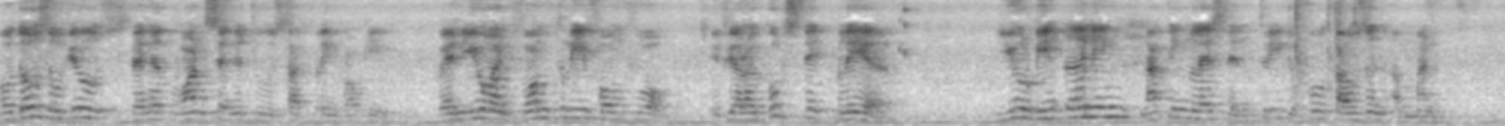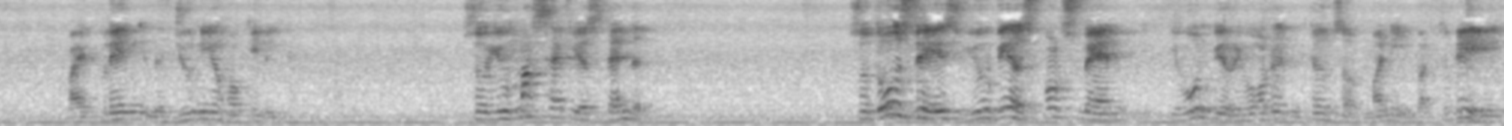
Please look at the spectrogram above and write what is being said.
For those of you standard 1, standard 2 start playing hockey, when you are in Form 3, Form 4, if you are a good state player, you will be earning nothing less than 3 to 4,000 a month by playing in the junior hockey league. So you must have your standard. So those days, you'll be a sportsman, you won't be rewarded in terms of money. But today,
